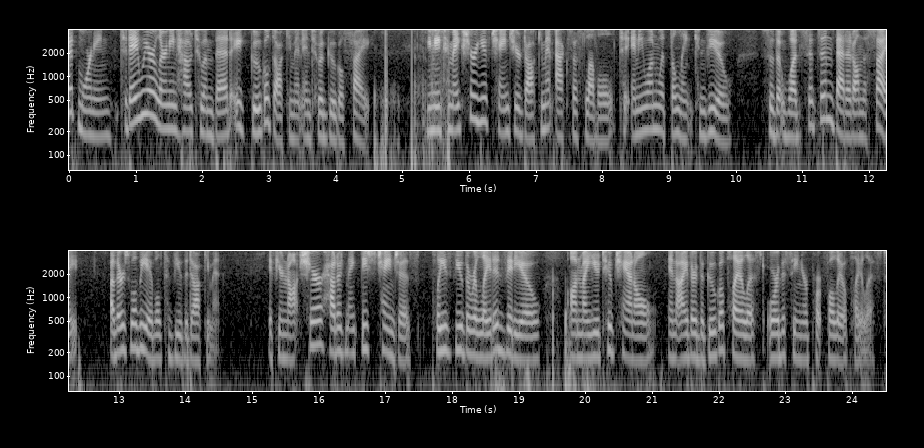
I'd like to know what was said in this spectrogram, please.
Good morning. Today we are learning how to embed a Google document into a Google site. You need to make sure you've changed your document access level to anyone with the link can view so that once it's embedded on the site, others will be able to view the document. If you're not sure how to make these changes, please view the related video on my YouTube channel in either the Google playlist or the Senior Portfolio playlist.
